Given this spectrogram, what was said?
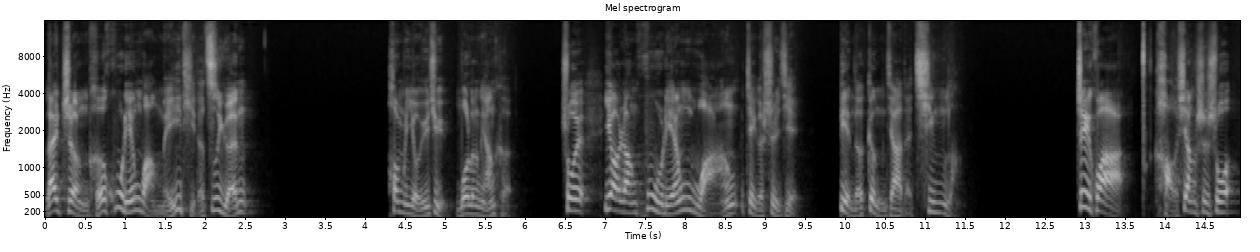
来整合互联网媒体的资源。后面有一句模棱两可，说要让互联网这个世界变得更加的清朗。这话好像是说，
